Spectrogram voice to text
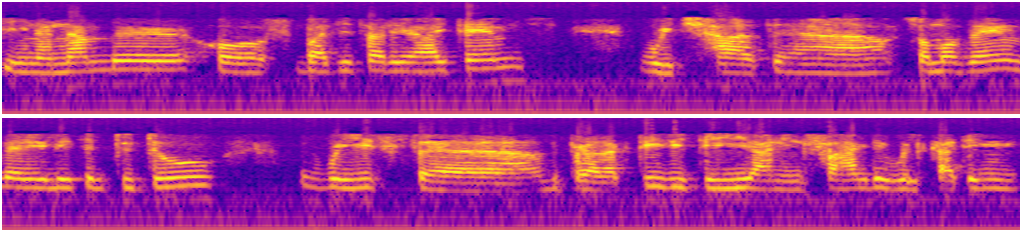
in a number of budgetary items, which had uh, some of them very little to do with uh, the productivity, and in fact, they were cutting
